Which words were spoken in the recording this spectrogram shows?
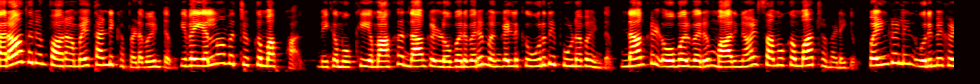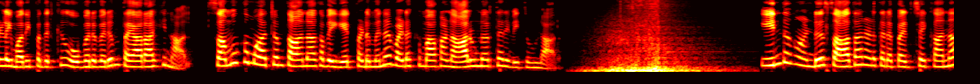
தராதரம் பாராமல் தண்டிக்கப்பட வேண்டும். இவை எல்லாவற்றுக்கும் அப்பால். மிக முக்கியமாக நாங்கள் ஒவ்வொருவரும் எங்களுக்கு உறுதி பூண வேண்டும். நாங்கள் ஒவ்வொருவரும் மாறினால் சமூகம் மாற்றமடையும். பெண்களின் உரிமைகளை மதிப்பதற்கு ஒவ்வொருவரும் தயாராகினால் சமூக மாற்றம் தானாகவே ஏற்படும் என வடக்கு மாகாண ஆளுநர் தெரிவித்துள்ளார். இந்த ஆண்டு சாதாரண தர பரீட்சைக்கான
